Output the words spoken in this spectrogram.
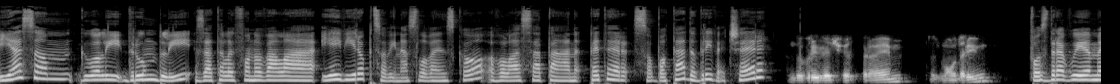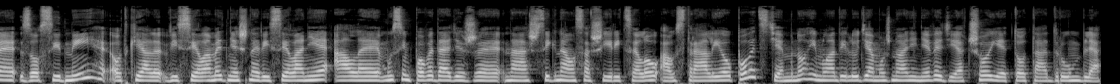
Ja som kvôli Drumbli zatelefonovala jej výrobcovi na Slovensko. Volá sa pán Peter Sobota. Dobrý večer. Dobrý večer, prajem s modrým. Pozdravujeme zo Sydney, odkiaľ vysielame dnešné vysielanie, ale musím povedať, že náš signál sa šíri celou Austráliou. Povedzte, mnohí mladí ľudia možno ani nevedia, čo je to tá drumbľa.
